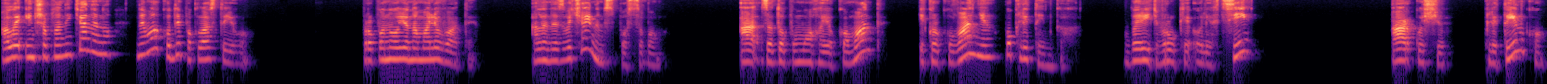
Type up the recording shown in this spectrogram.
Але іншопланетянину нема куди покласти його. Пропоную намалювати, але не звичайним способом, а за допомогою команд і крокування по клітинках. Беріть в руки олівці, аркуші клітинку,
